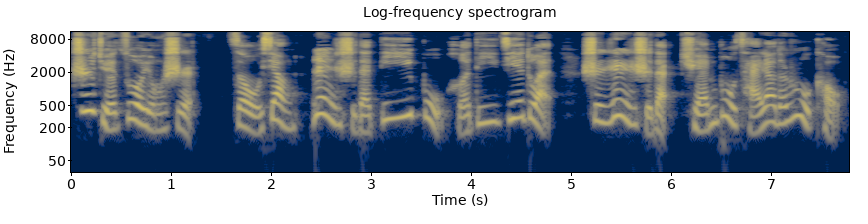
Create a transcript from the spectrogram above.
知觉作用是走向认识的第一步和第一阶段，是认识的全部材料的入口。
